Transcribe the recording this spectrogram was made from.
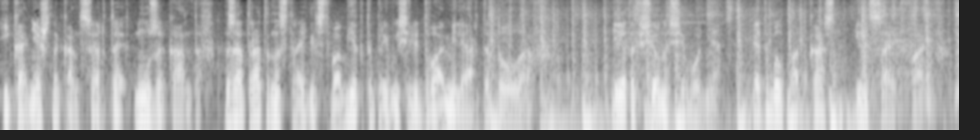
И, конечно, концерты музыкантов. Затраты на строительство объекта превысили 2 миллиарда долларов. И это все на сегодня. Это был подкаст Inside Five.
